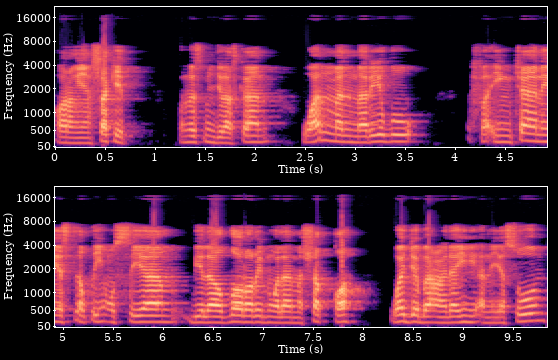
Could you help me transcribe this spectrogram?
orang yang sakit. Penulis menjelaskan, "Wammal maridu fa in kana yastati'u siyam bila dararin wala masyaqqah, wajib 'alaihi an yasum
